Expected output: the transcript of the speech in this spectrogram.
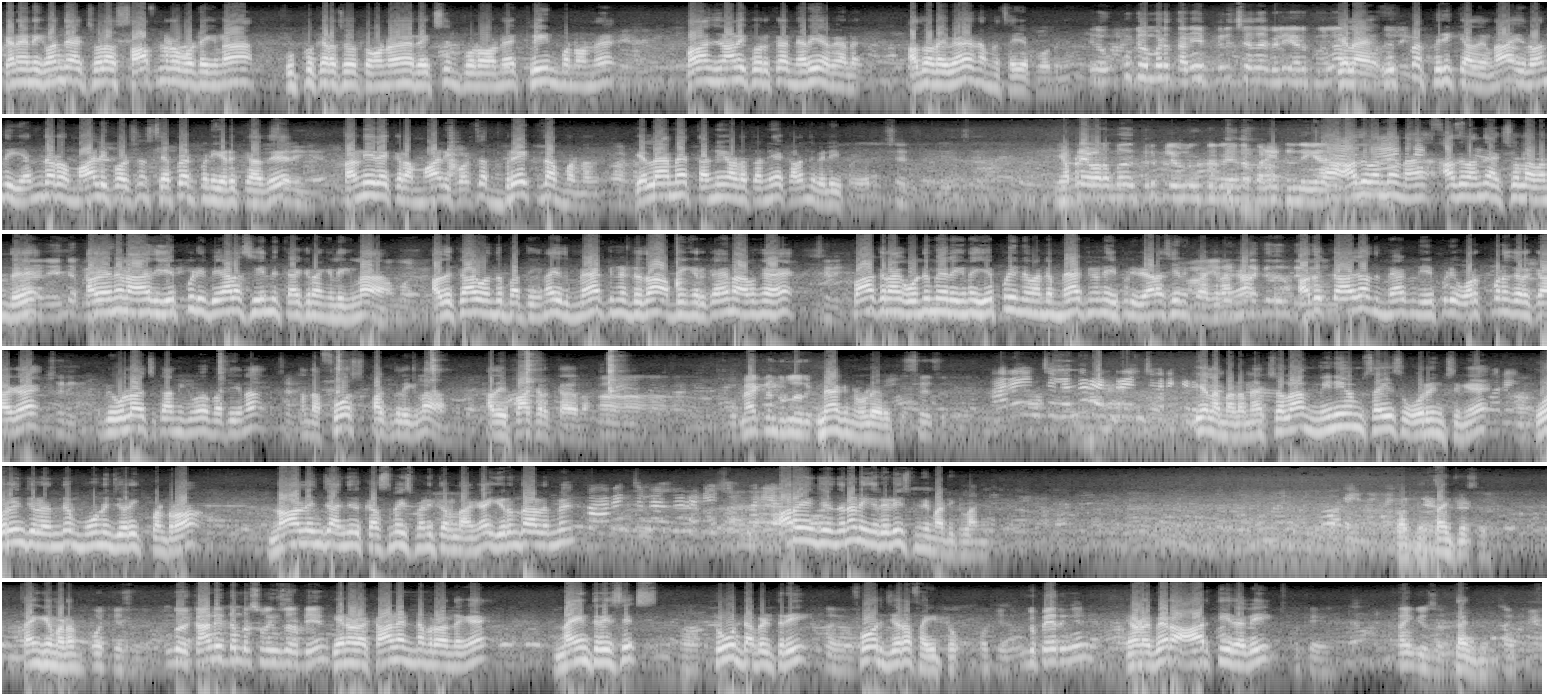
ஏன்னா இன்னைக்கு வந்து ஆக்சுவலாக சாஃப்ட்வேர் போட்டிங்கன்னா உப்பு கரைச்சி ஊற்றணும் ரெக்ஸின் போடணும் க்ளீன் பண்ணணும் பதினஞ்சு நாளைக்கு ஒருக்கா நிறைய வேலை. அதோட வேலை நம்ம செய்ய போகுதுங்க. உப்புக்கள் மட்டும் தனியா பிரிச்சு வெளியே இதுல உப்பை பிரிக்காதுன்னா இதுல வந்து எந்த ஒரு மாலிகோல்ஸும் செப்பரேட் பண்ணி எடுக்காது. தண்ணியில் இருக்கிற மாலிகோல்ஸை பிரேக் தான் பண்ணுது. எல்லாமே தண்ணியோட தண்ணியை கலந்து வெளியே போயிடும். அப்படியே வரும்போது திருப்பி பண்ணிட்டு இருந்தீங்க? அது வந்து என்ன அது வந்து ஆக்சுவலா வந்து அது என்ன அது என்னன்னா அது எப்படி வேலை செய்யணும்னு கேக்குறாங்க இல்லைங்களா. அதுக்காக வந்து பாத்தீங்கன்னா இது மேக்னெட் தான் அப்படிங்கறக்காக ஏன்னா அவங்க. பாக்குறாங்க ஒண்ணுமே இல்லைங்கன்னா எப்படி இந்த மேக்னெட் எப்படி வேலை செய்யணும்னு நடக்குதுன்னு அதுக்காக அந்த மேக்னெட் எப்படி ஒர்க் பண்ணுங்கறதுக்காக இப்படி உள்ள வச்சு காமிக்கும் போது பாத்தீங்கன்னா அந்த ஃபோர்ஸ் பாக்குது இல்லைங்களா? அதை பார்க்கறதுக்காக தான். மேக்னெட் உள்ள இருக்கு. மேக்னெட் உள்ள இருக்கு. சரி இல்ல மேடம் ஆக்சுவலா மினிமம் சைஸ் ஒரு இன்ச்சுங்க ஒரு இன்ச்சுல இருந்து மூணு இன்ச் வரைக்கும் பண்றோம். நாலு இன்ச் அஞ்சு கஸ்டமைஸ் பண்ணி தரலாங்க. இருந்தாலுமே அரை இன்ச்ல இருந்து ரெடியூஸ் மாதிரி அரை இன்ச் இருந்தா நீங்க ரெடியூஸ் பண்ணி மாட்டிக்கலாங்க. Okay thank you sir thank you madam okay sir உங்க கான்டாக்ட் நம்பர் சொல்லுங்க சார் அப்படியே. என்னோட கான்டாக்ட் நம்பர் வந்துங்க nine three six two double three four zero five two okay உங்க பேருங்க? என்னோட பேர் Aarthi Ravi. Okay thank you sir thank you thank you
